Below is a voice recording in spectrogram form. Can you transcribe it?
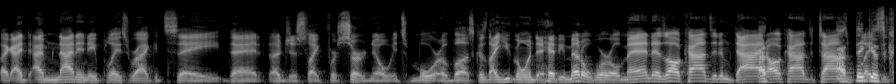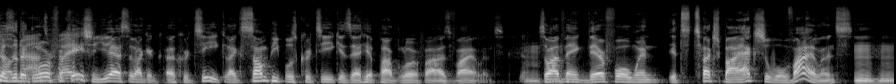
Like I, I'm not in a place where I could say that I just like for certain. No, it's more of us because like you go into heavy metal world, man. There's all kinds of them died, I- all kinds of times. I and think it's because of the kinds ways. glorification. you asked like a, a critique. Like some people's critique is that hip hop glorifies violence. So Mm-hmm. I think therefore when it's touched by actual violence, Mm-hmm.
